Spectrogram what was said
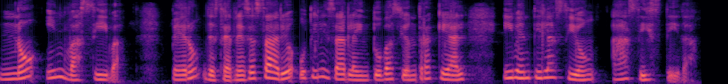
no invasiva, pero de ser necesario utilizar la intubación traqueal y ventilación asistida.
